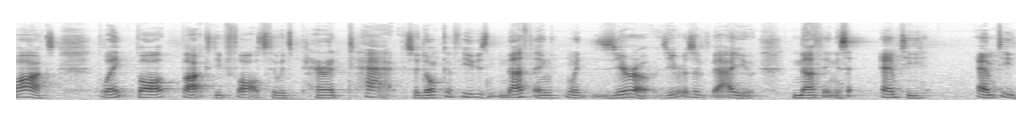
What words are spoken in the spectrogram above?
box, blank box defaults to its parent tag. So don't confuse nothing with 0. 0 is a value. Nothing is empty empty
